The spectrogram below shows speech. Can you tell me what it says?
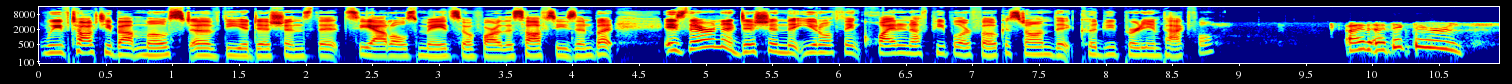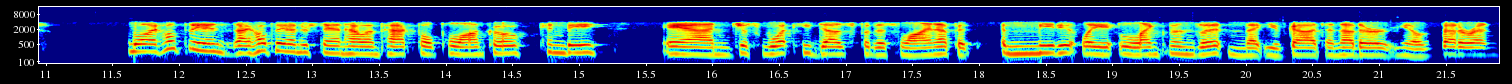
We've talked to you about most of the additions that Seattle's made so far this offseason, but is there an addition that you don't think quite enough people are focused on that could be pretty impactful? I, I think there's. Well, I hope they. I hope they understand how impactful Polanco can be and just what he does for this lineup, it immediately lengthens it, and that you've got another, you know, veteran,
